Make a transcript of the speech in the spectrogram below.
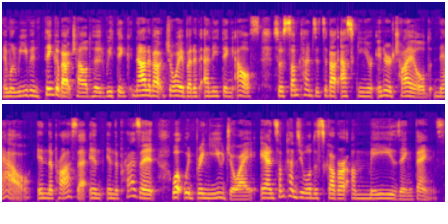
and when we even think about childhood, we think not about joy, but of anything else. So sometimes it's about asking your inner child now in the process, in, in the present, what would bring you joy. And sometimes you will discover discover amazing things.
